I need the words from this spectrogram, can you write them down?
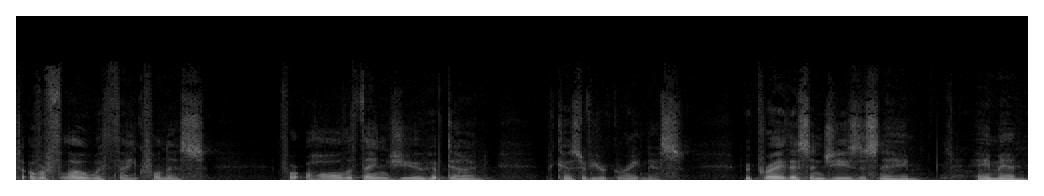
to overflow with thankfulness for all the things you have done because of your greatness. We pray this in Jesus' name. Amen.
